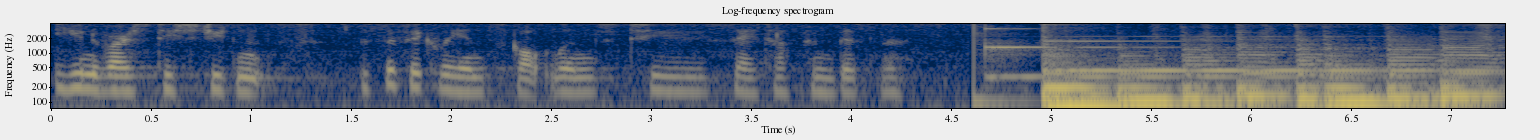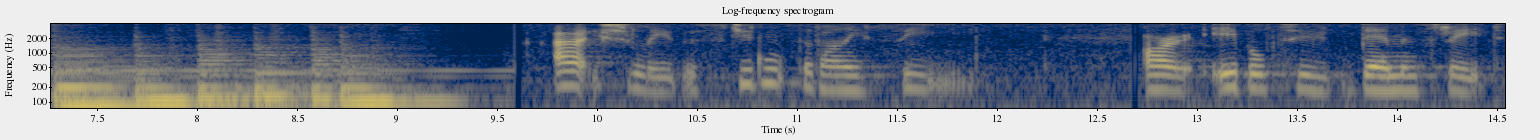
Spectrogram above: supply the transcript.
university students, specifically in Scotland, to set up in business. Actually, the students that I see are able to demonstrate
